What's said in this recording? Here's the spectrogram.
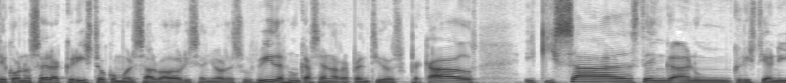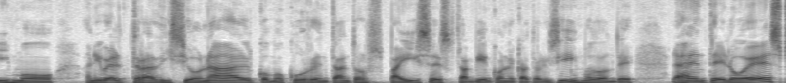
de conocer a Cristo como el Salvador y Señor de sus vidas, nunca se han arrepentido de sus pecados y quizás tengan un cristianismo a nivel tradicional, como ocurre en tantos países, también con el catolicismo, donde la gente lo es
